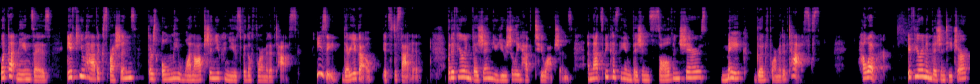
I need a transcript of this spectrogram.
What that means is if you have expressions, there's only one option you can use for the formative task. Easy, there you go, it's decided. But if you're Envision, you usually have two options, and that's because the Envision solve and shares make good formative tasks. However, if you're an Envision teacher,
